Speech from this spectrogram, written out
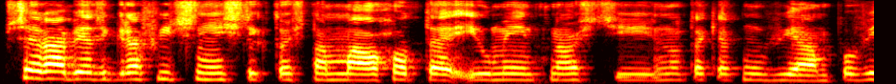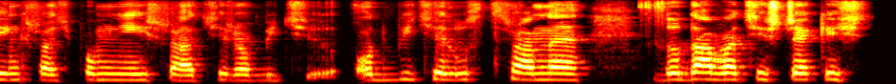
przerabiać graficznie, jeśli ktoś tam ma ochotę i umiejętności, no tak jak mówiłam, powiększać, pomniejszać, robić odbicie lustrzane, dodawać jeszcze jakieś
